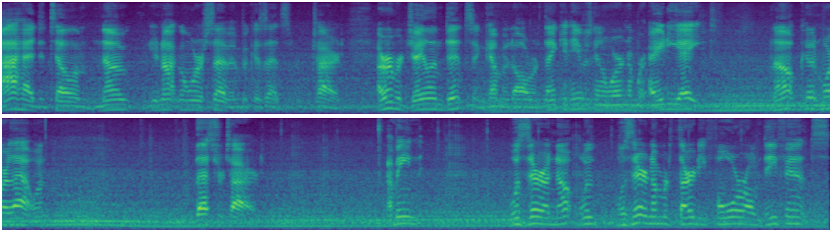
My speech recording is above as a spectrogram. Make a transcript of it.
I had to tell him, no, you're not going to wear seven because that's retired. I remember Jaylon Denson coming to Auburn thinking he was going to wear number 88. No, couldn't wear that one. That's retired. I mean, Was there a no, was, was there a number 34 on defense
